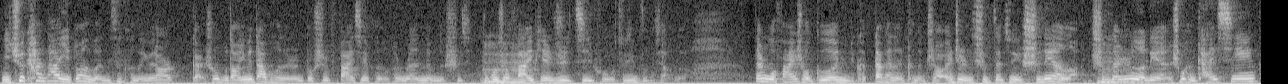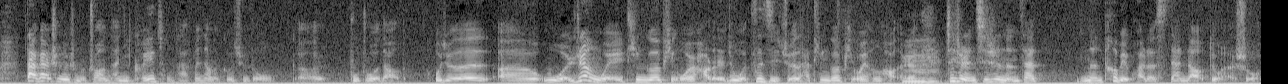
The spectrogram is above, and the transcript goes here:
你去看他一段文字，可能有点感受不到，因为大部分的人都是发一些可能很 random 的事情，不会说发一篇日记，说我最近怎么想的。但如果发一首歌，你可大概能可能知道，哎，这人是不是在最近失恋了？是不是在热恋？是不是很开心？大概是个什么状态？你可以从他分享的歌曲中，呃，捕捉到的。我觉得，呃，我认为听歌品味好的人，就我自己觉得他听歌品味很好的人，嗯这些人其实能在能特别快的 stand out。对我来说，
